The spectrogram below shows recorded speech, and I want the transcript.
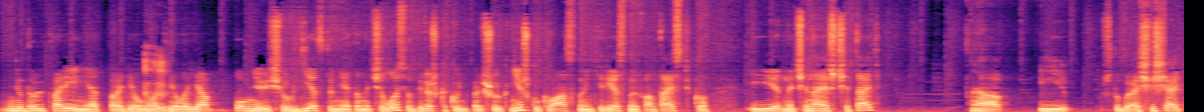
неудовлетворения от проделанного mm-hmm. дела. Я помню еще в детстве у меня это началось. Вот берешь какую-нибудь большую книжку, классную, интересную, фантастику, и начинаешь читать, а, и чтобы ощущать,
